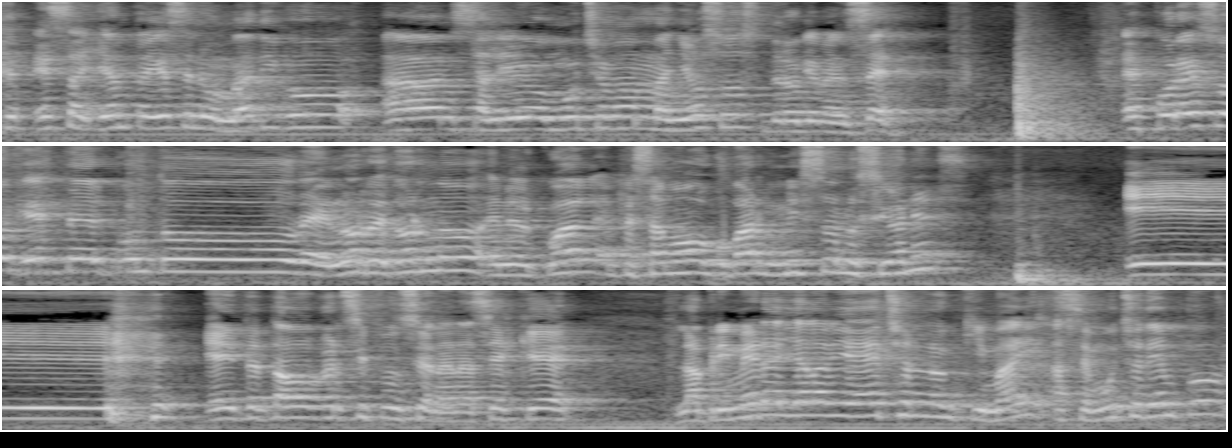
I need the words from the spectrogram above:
esa llanta y ese neumático han salido mucho más mañosos de lo que pensé. Es por eso que este es el punto de no retorno en el cual empezamos a ocupar mis soluciones y e intentamos ver si funcionan. Así es que la primera ya la había hecho en Lonquimay hace mucho tiempo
